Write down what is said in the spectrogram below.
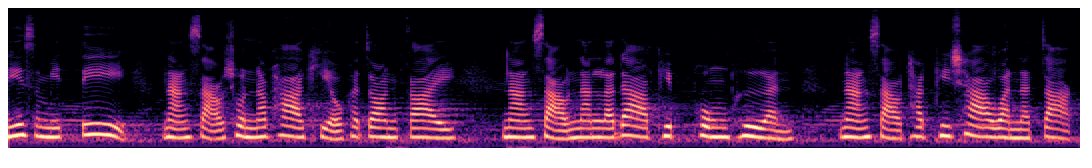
นี่สมิตตี้ นางสาวชนนภาเขียวขจรไกล นางสาวนันลดาพิพพงเผื่อน นางสาวทัตพิชาวรรณจักร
